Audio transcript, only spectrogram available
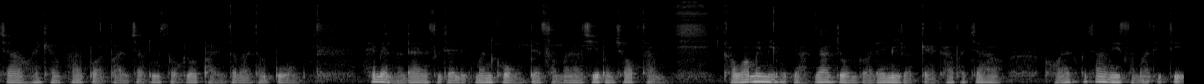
เจ้าให้แคล้วคลาดปลอดภัยจากทุกโศกโรคภัยอันตรายทั้งปวง ให้แบ่งรายได้สุจริตมั่นคง เป็นสมมาอาชีพอันชอบธรรมเขาว่าไม่มีอดอยากยากจนกว่าได้มีกับแก่ข้าพเจ้า ขอให้ข้าพเจ้ามีสมาทิฏฐิต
